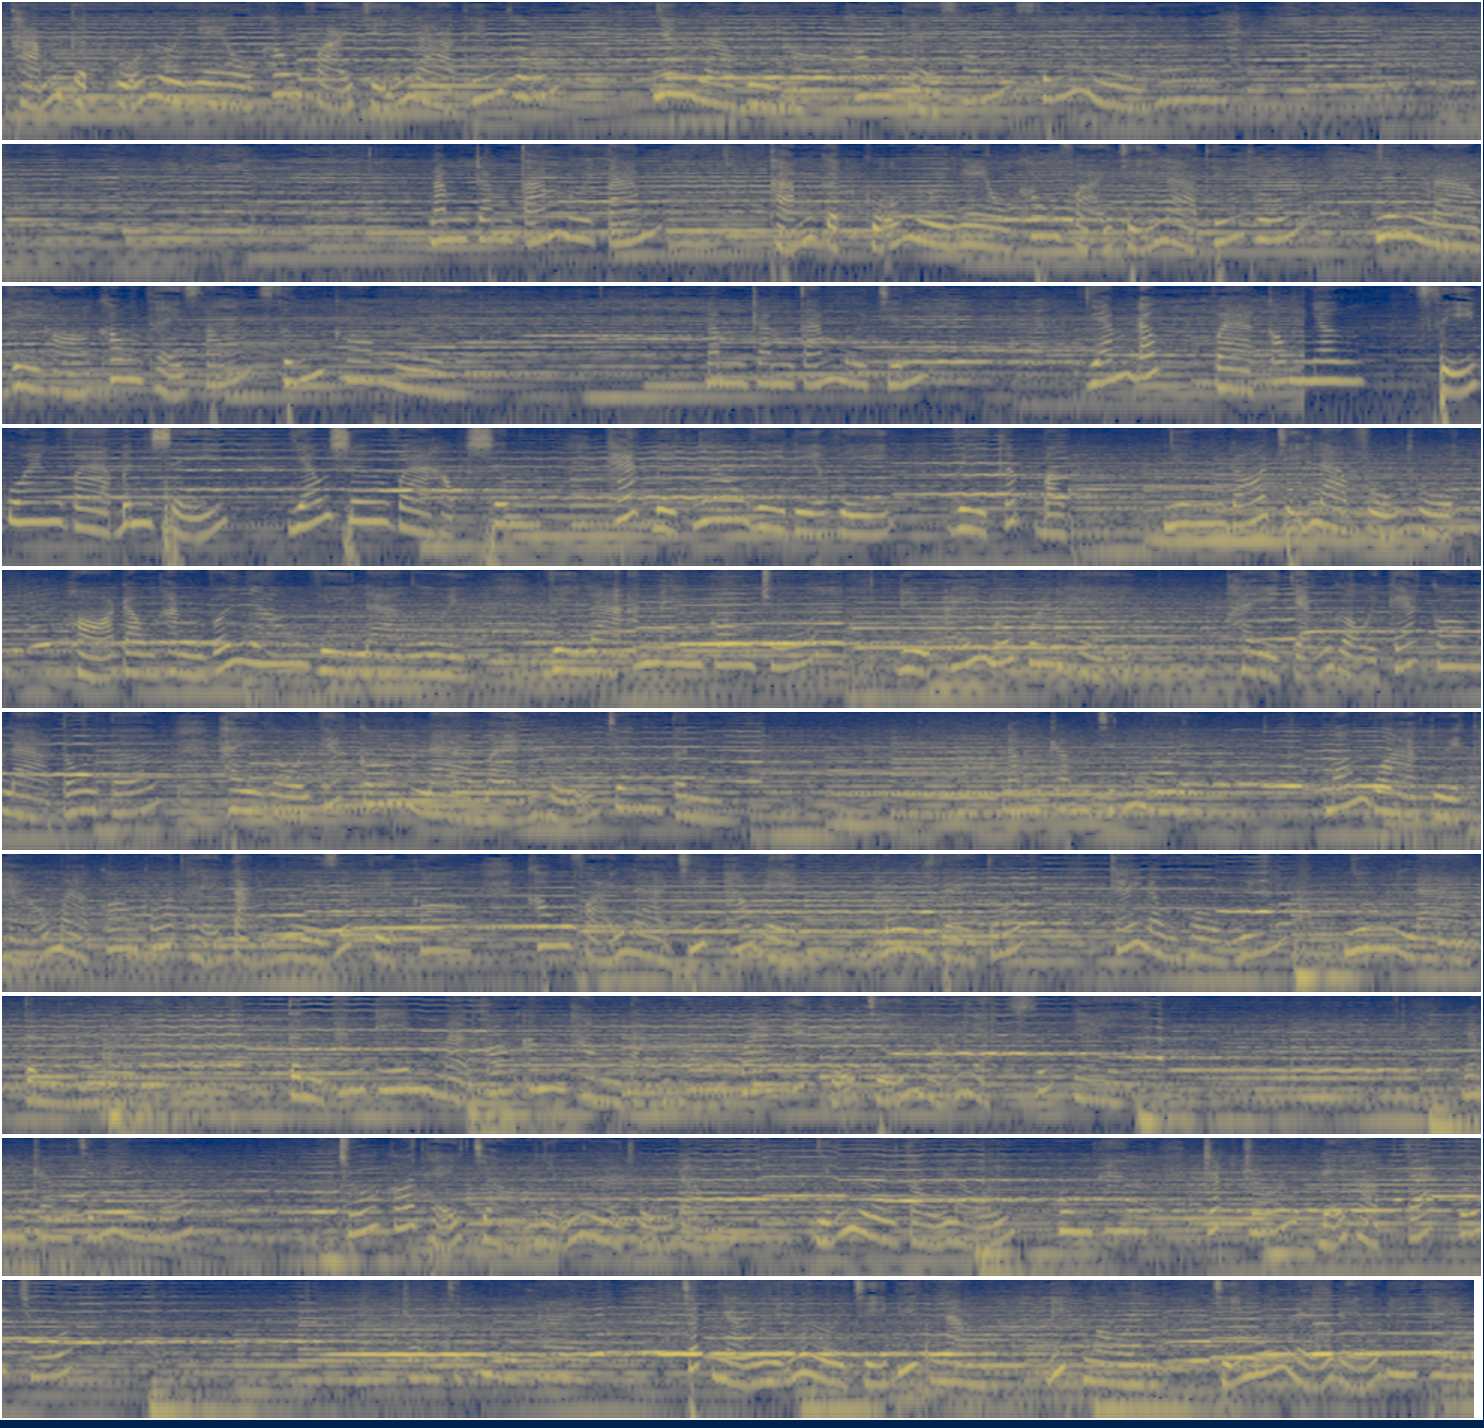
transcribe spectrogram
Thảm kịch của người nghèo không phải chỉ là thiếu thốn, Nhưng là vì họ không thể 588 Thảm kịch của người nghèo không phải chỉ là thiếu thốn, Nhưng là vì họ không thể sống xứng con người. 589 Giám đốc và công nhân, Sĩ quan và binh sĩ, Giáo sư và học sinh Khác biệt nhau vì địa vị, Vì cấp bậc, Nhưng đó chỉ là phụ thuộc Họ đồng hành với nhau vì là người Vì là anh em con Chúa. Điều ấy mới quan hệ. Thầy chẳng gọi các con là tôi tớ Thầy gọi các con là bạn hữu chân tình. 590 Món quà tuyệt hảo mà con có thể tặng người giúp việc con Không phải là chiếc áo đẹp, đôi giày tốt, cái đồng hồ quý Nhưng là thể chọn những người thụ động Những người tội lỗi, hung hăng, rắc rối để hợp tác với Chúa. 592 Chấp nhận những người chỉ biết nằm, biết ngồi Chỉ muốn lẻo đẻo đi theo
